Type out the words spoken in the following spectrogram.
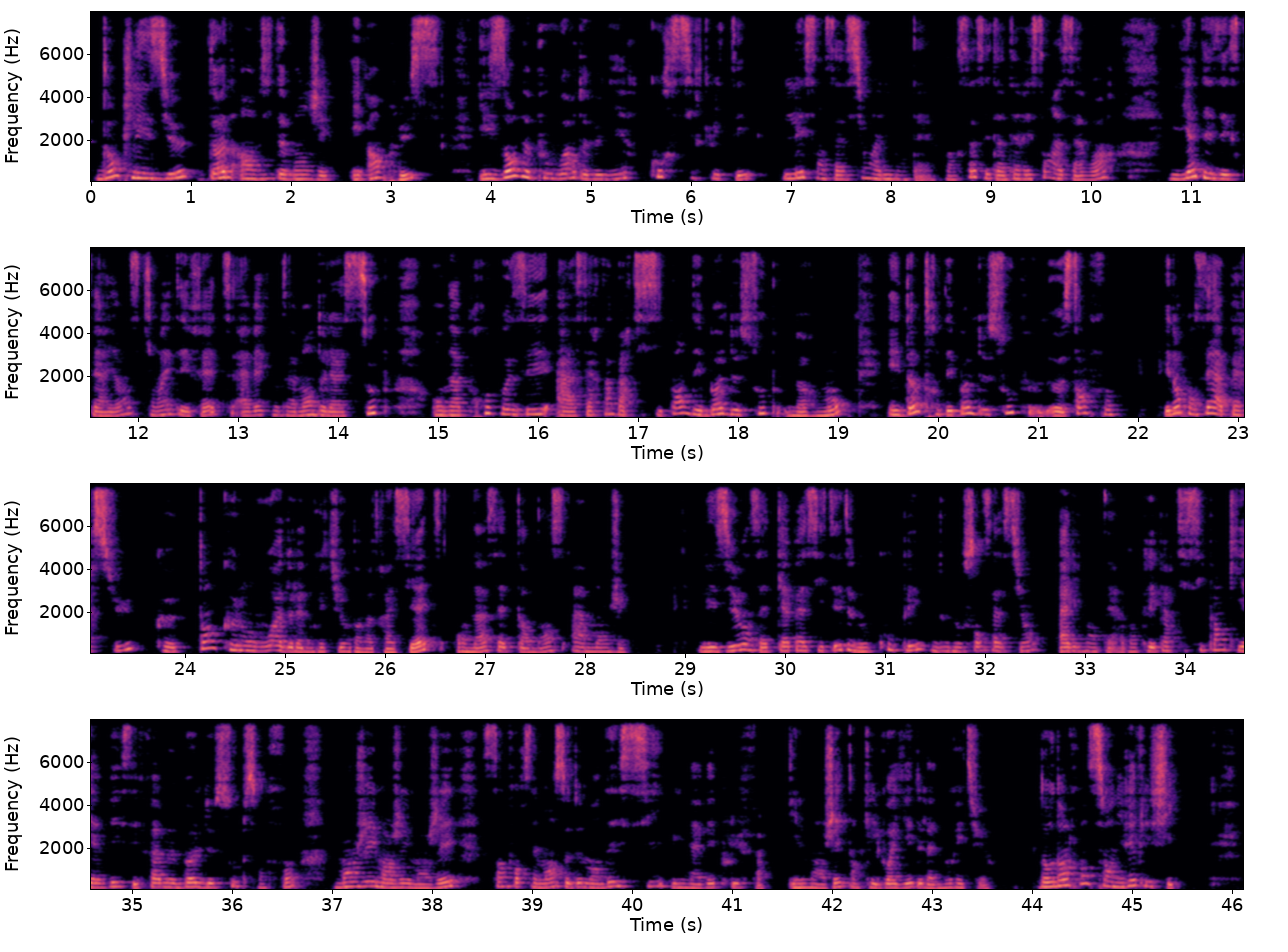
Donc les yeux donnent envie de manger. Et en plus, ils ont le pouvoir de venir court-circuiter les sensations alimentaires. Donc ça c'est intéressant à savoir. il y a des expériences qui ont été faites avec notamment de la soupe. On a proposé à certains participants des bols de soupe normaux et d'autres des bols de soupe euh, sans fond. Et donc on s'est aperçu que tant que l'on voit de la nourriture dans notre assiette, on a cette tendance à manger. Les yeux ont cette capacité de nous couper de nos sensations alimentaires. Donc les participants qui avaient ces fameux bols de soupe sans fond mangeaient, mangeaient, mangeaient sans forcément se demander s'ils n'avaient plus faim. Ils mangeaient tant qu'ils voyaient de la nourriture. Donc dans le fond, si on y réfléchit,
